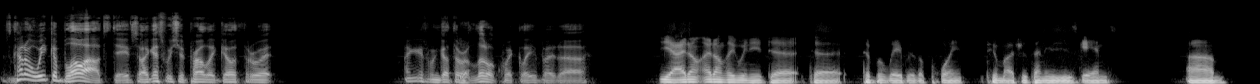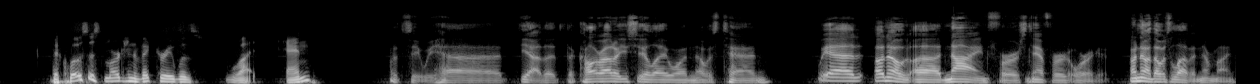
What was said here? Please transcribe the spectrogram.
it's kind of a week of blowouts, Dave. So I guess we should probably go through it. I guess we can go through it a little quickly, but uh, Yeah, I don't. I don't think we need to to to belabor the point too much with any of these games. Um, the closest margin of victory was what ten? let's see, we had, yeah, the, the Colorado UCLA one, that was 10. We had, oh no, uh, nine for Stanford, Oregon. Oh no, that was 11. Never mind.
